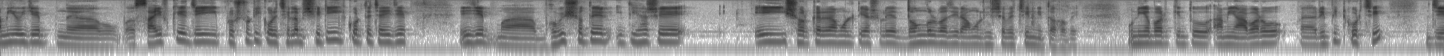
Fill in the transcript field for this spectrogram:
আমি ওই যে সাইফকে যেই প্রশ্নটি করেছিলাম সেটি করতে চাই যে এই যে ভবিষ্যতের ইতিহাসে এই সরকারের আমলটি আসলে দঙ্গলবাজির আমল হিসেবে চিহ্নিত হবে। উনি আবার কিন্তু আমি আবারও রিপিট করছি যে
